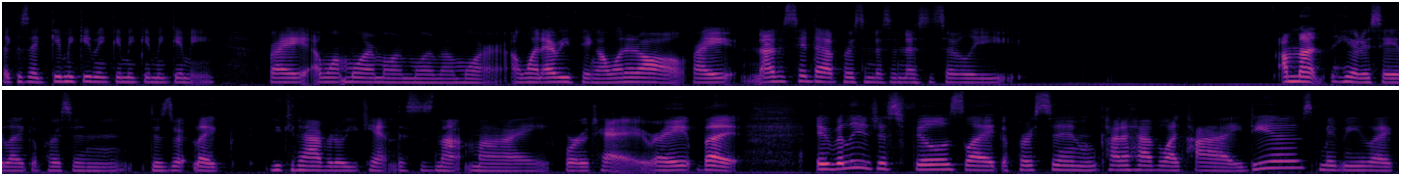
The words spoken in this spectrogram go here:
like, it's like, gimme, gimme, gimme, gimme, gimme, right? I want more, and more, and more, and more, more. I want everything. I want it all, right? Not to say that person doesn't necessarily. I'm not here to say like a person deserve like you can have it or you can't. This is not my forte, right? But it really just feels like a person kind of have like high ideas, maybe like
